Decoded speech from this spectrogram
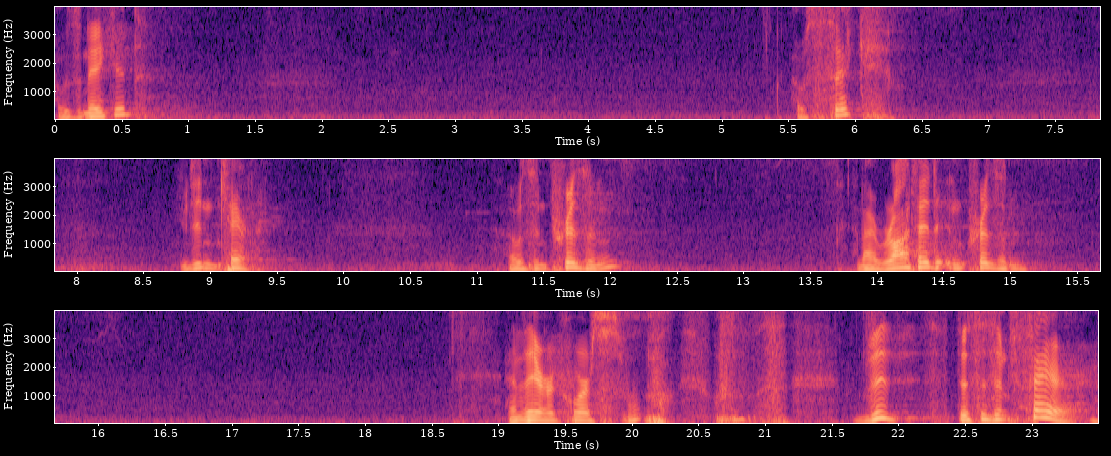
I was naked. I was sick. You didn't care. I was in prison, and I rotted in prison. And there, of course, this isn't fair.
